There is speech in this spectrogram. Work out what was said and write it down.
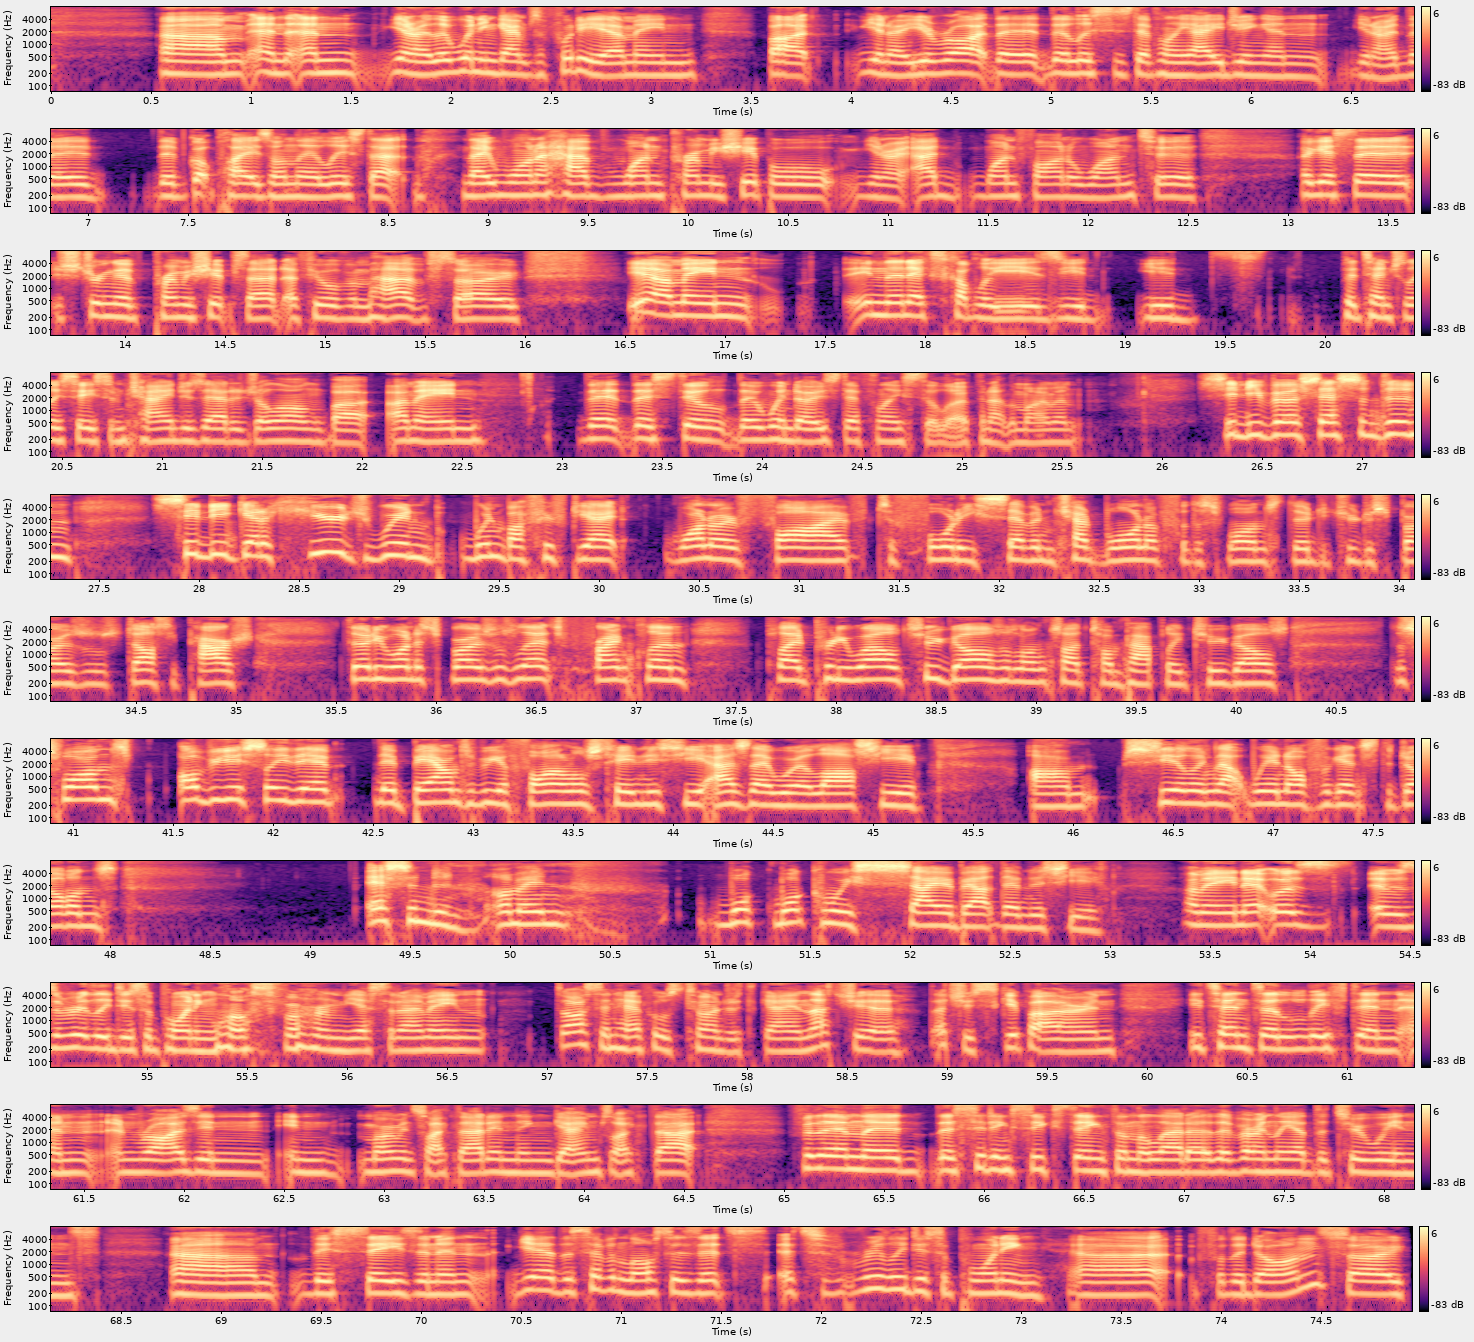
Um, and and you know they're winning games of footy. I mean, but you know you're right. Their their list is definitely aging, and you know they they've got players on their list that they want to have one premiership or you know add one final one to, I guess the string of premierships that a few of them have. So, yeah, I mean, in the next couple of years, you'd you'd potentially see some changes out of Geelong, but I mean, they're, they're still their window's definitely still open at the moment. Sydney versus Essendon. Sydney get a huge win, win by 58, 105 to 47. Chad Warner for the Swans, 32 disposals. Darcy Parish, 31 disposals. Lance Franklin played pretty well, two goals alongside Tom Papley, two goals. The Swans, obviously, they're they're bound to be a finals team this year, as they were last year, um, sealing that win off against the Dons. Essendon, I mean, what what can we say about them this year? I mean, it was it was a really disappointing loss for him yesterday. I mean, Dyson Heppell's 200th game. That's your that's your skipper, and you tend to lift and, and, and rise in, in moments like that and in games like that. For them, they're they're sitting 16th on the ladder. They've only had the two wins um, this season, and yeah, the seven losses. It's it's really disappointing uh, for the Dons. So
